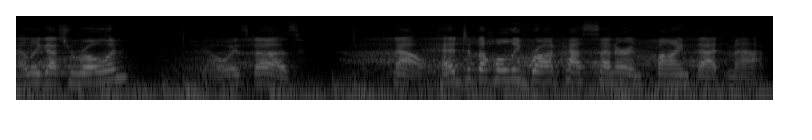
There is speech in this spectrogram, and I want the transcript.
Ellie got you rolling? She always does. Now, head to the Holy Broadcast Center and find that map.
